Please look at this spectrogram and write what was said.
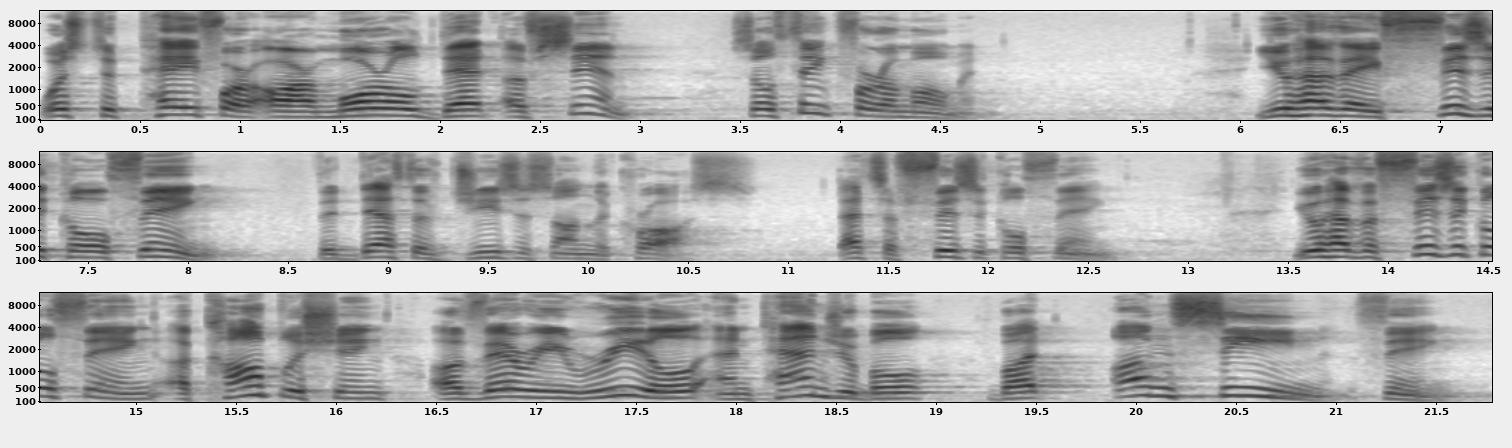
was to pay for our moral debt of sin. So think for a moment. You have a physical thing, the death of Jesus on the cross. That's a physical thing. You have a physical thing accomplishing a very real and tangible but unseen thing,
